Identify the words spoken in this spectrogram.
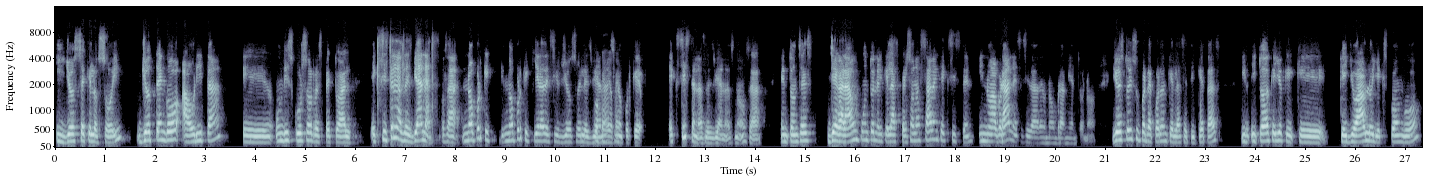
y yo sé que lo soy, yo tengo ahorita eh, un discurso respecto al existen las lesbianas, o sea, no porque, no porque quiera decir yo soy lesbiana, sino porque existen las lesbianas, ¿no? O sea, entonces llegará un punto en el que las personas saben que existen y no habrá necesidad de un nombramiento, ¿no? Yo estoy súper de acuerdo en que las etiquetas y, todo aquello que, que, que, yo hablo y expongo,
